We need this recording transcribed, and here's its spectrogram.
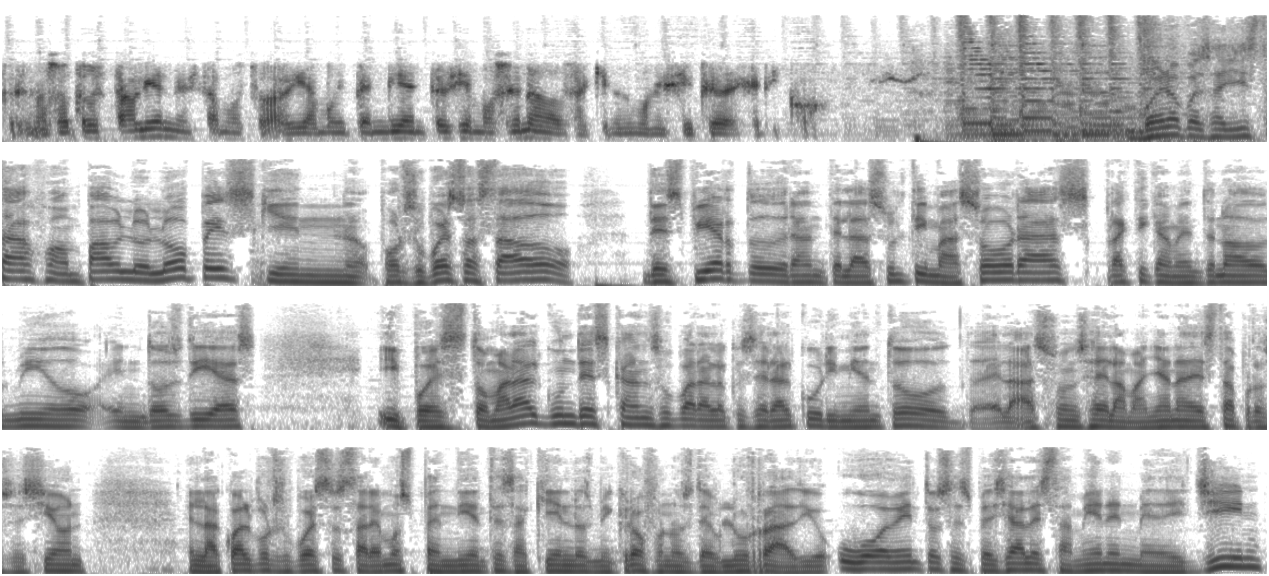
Pues nosotros también estamos todavía muy pendientes y emocionados aquí en el municipio de Jericó. Bueno, pues allí está Juan Pablo López, quien por supuesto ha estado despierto durante las últimas horas, prácticamente no ha dormido en dos días y pues tomará algún descanso para lo que será el cubrimiento de las 11 de la mañana de esta procesión, en la cual por supuesto estaremos pendientes aquí en los micrófonos de Blue Radio. Hubo eventos especiales también en Medellín,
